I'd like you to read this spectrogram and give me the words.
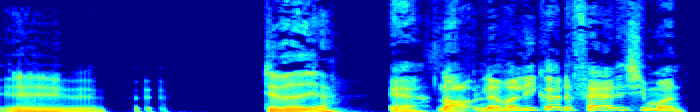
øh, det ved jeg. Ja. Nå, lad mig lige gøre det færdigt, Simon.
